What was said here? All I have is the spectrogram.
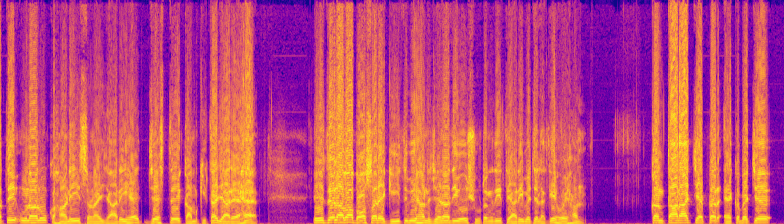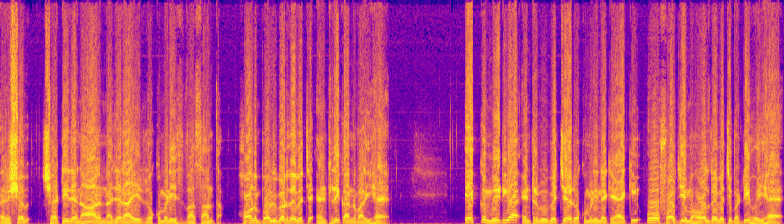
ਅਤੇ ਉਹਨਾਂ ਨੂੰ ਕਹਾਣੀ ਸੁਣਾਈ ਜਾ ਰਹੀ ਹੈ, ਜਿਸ ਤੇ ਕੰਮ ਕੀਤਾ ਜਾ ਰਿਹਾ ਹੈ। ਇਸ ਦੇ ਇਲਾਵਾ ਬਹੁਤ ਸਾਰੇ ਗੀਤ ਵੀ ਹਨ, ਜਿਨ੍ਹਾਂ ਦੀ ਉਹ ਸ਼ੂਟਿੰਗ ਦੀ ਤਿਆਰੀ ਵਿੱਚ ਲੱਗੇ ਹੋਏ ਹਨ। ਕੰਤਾਰਾ ਚੈਪਟਰ 1 ਵਿੱਚ ਰਿਸ਼ਵ ਸ਼ੈਟੀ ਦੇ ਨਾਲ ਨਜ਼ਰ ਆਈ ਰੁਕਮਣੀ ਵਸੰਤ। ਹੁਣ ਬਾਲੀਵੁੱਡ ਦੇ ਵਿੱਚ ਐਂਟਰੀ ਕਰਨ ਵਾਲੀ ਹੈ। ਇੱਕ ਮੀਡੀਆ ਇੰਟਰਵਿਊ ਵਿੱਚ ਰੁਕਮਣੀ ਨੇ ਕਿਹਾ ਕਿ ਉਹ ਫੌਜੀ ਮਾਹੌਲ ਦੇ ਵਿੱਚ ਵੱਡੀ ਹੋਈ ਹੈ,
